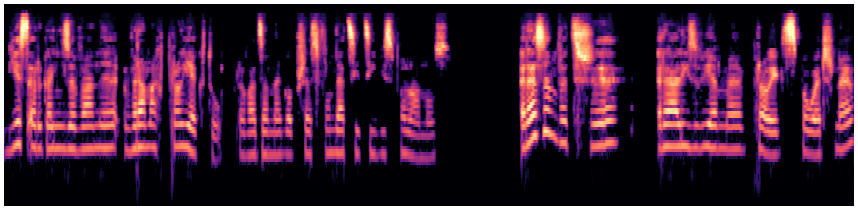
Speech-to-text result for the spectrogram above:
jest organizowany w ramach projektu prowadzonego przez Fundację Civis Polonus. Razem we trzy realizujemy projekt społeczny,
